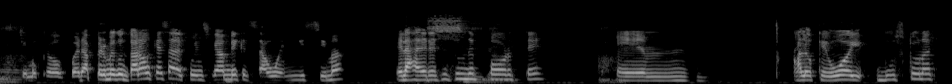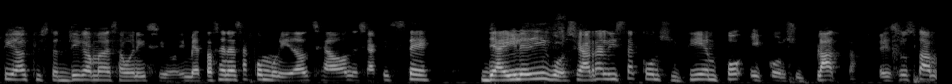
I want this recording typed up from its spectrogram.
ah. yo me quedo fuera. Pero me contaron que esa de Queen's Gambit que está buenísima. El ajedrez es un deporte. Eh, a lo que voy, busque una actividad que usted diga más está buenísimo y metas en esa comunidad, sea donde sea que esté. De ahí le digo, sea realista con su tiempo y con su plata. Eso está,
